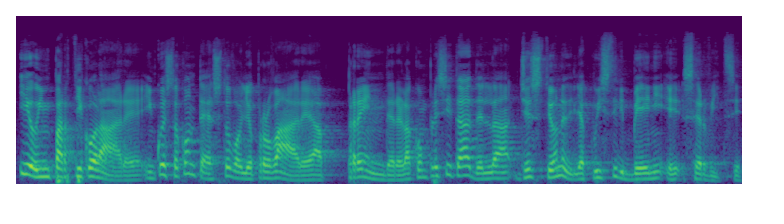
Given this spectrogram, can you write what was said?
io in particolare in questo contesto voglio provare a prendere la complessità della gestione degli acquisti di beni e servizi,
